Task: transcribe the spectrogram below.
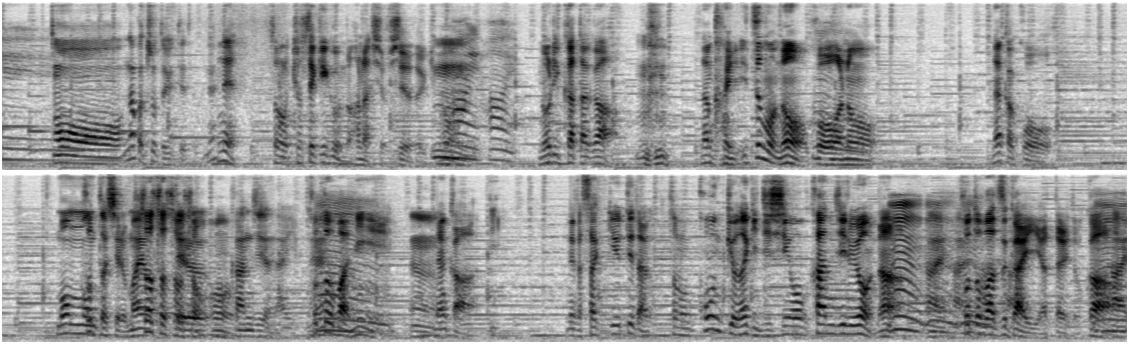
へおーなんかちょっと言ってたよね。ねその巨石群の話をしてた時うん。のはいはい。乗り方がうん なんかいつものこう、うん。あのなんかこ悶々としてる迷そうそうってるそうそううん。感じじゃないようね。言葉にうん。なんかいなんかさっき言ってたその根拠なき自信を感じるようなはいはい言葉遣いやったりとか、はい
